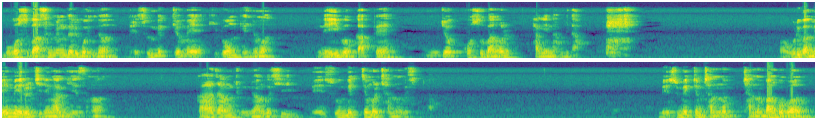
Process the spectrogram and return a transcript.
무고수가 설명드리고 있는 매수 맥점의 기본 개념은 네이버 카페 무적 고수방을 확인합니다. 어, 우리가 매매를 진행하기 위해서는 가장 중요한 것이 매수 맥점을 찾는 것입니다. 매수 맥점 찾는, 찾는 방법은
